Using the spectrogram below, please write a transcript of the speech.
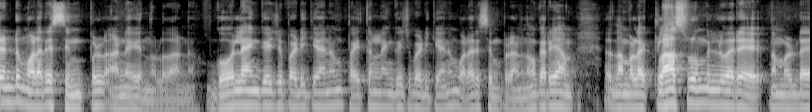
രണ്ടും വളരെ സിമ്പിൾ ആണ് എന്നുള്ളതാണ്. ഗോ ലാംഗ്വേജ് പഠിക്കാനും പൈത്തൺ ലാംഗ്വേജ് പഠിക്കാനും വളരെ സിമ്പിളാണ് നമുക്കറിയാം നമ്മളെ ക്ലാസ് റൂമിൽ വരെ നമ്മളുടെ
